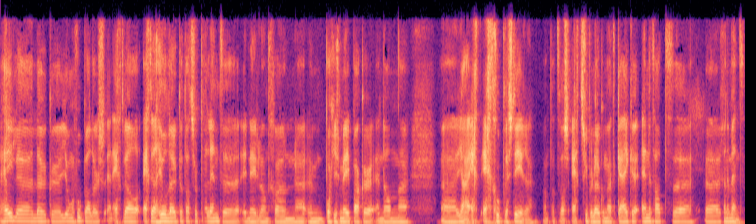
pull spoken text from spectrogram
hele leuke jonge voetballers. En echt wel, echt wel heel leuk dat dat soort talenten in Nederland gewoon eh, hun potjes meepakken. En dan eh, eh, ja, echt, echt goed presteren. Want dat was echt super leuk om naar te kijken. En het had eh, eh, rendement.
